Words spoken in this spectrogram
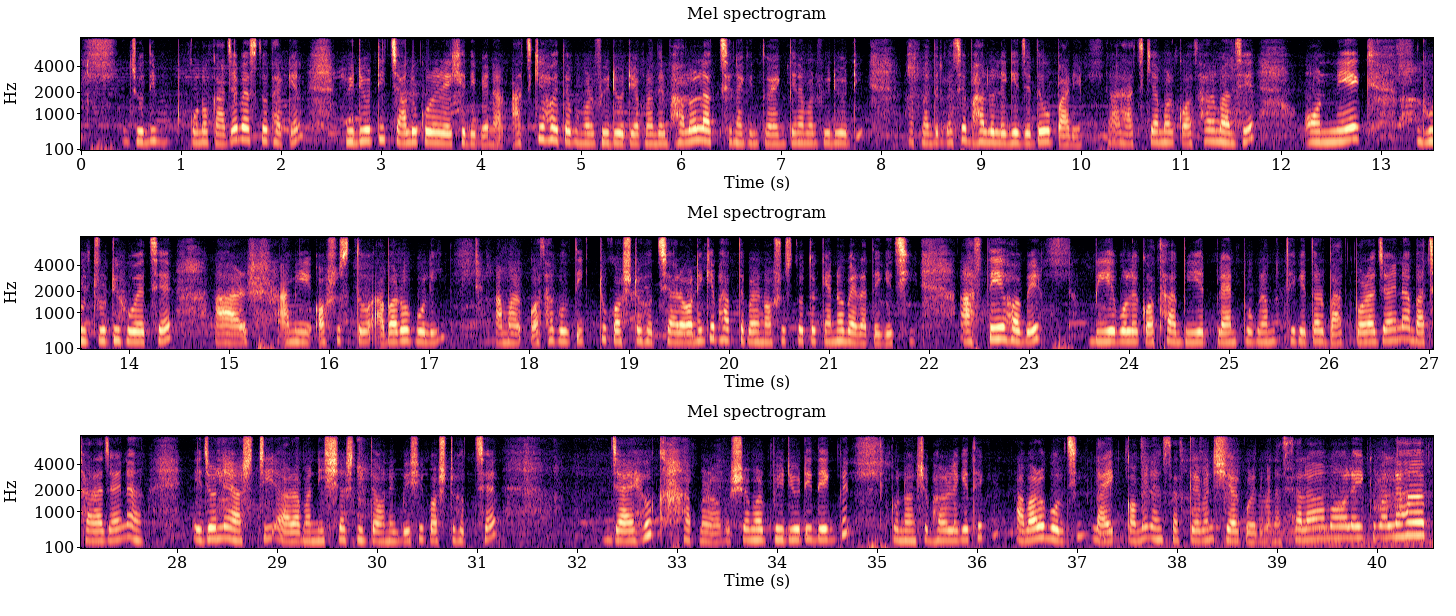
যদি কোনো কাজে ব্যস্ত থাকেন, ভিডিওটি চালু করে রেখে দিবেন। আর আজকে হয়তো আমার ভিডিওটি আপনাদের ভালো লাগছে না, কিন্তু একদিন আমার ভিডিওটি আপনাদের কাছে ভালো লেগে যেতেও পারে। আর আজকে আমার কথার মাঝে অনেক ভুল ত্রুটি হয়েছে আর আমি অসুস্থ আবারও বলি, আমার কথা বলতে একটু কষ্ট হচ্ছে আর অনেকে ভাবতে পারেন অসুস্থ তো কেন বেড়াতে গেছি। আসতেই হবে, বিয়ে বলে কথা, বিয়ের প্ল্যান প্রোগ্রাম থেকে তো আর বাদ পড়া যায় না বা ছাড়া যায় না এই জন্যে আসছি আর আমার নিঃশ্বাস নিতে অনেক বেশি কষ্ট হচ্ছে। যাই হোক, আপনারা অবশ্যই আমার ভিডিওটি দেখবেন, কোনো অংশে ভালো লেগে থাকে, আবারও বলছি like comment and subscribe and share করে দেবেন। আসসালামু আলাইকুম, আল্লাহ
